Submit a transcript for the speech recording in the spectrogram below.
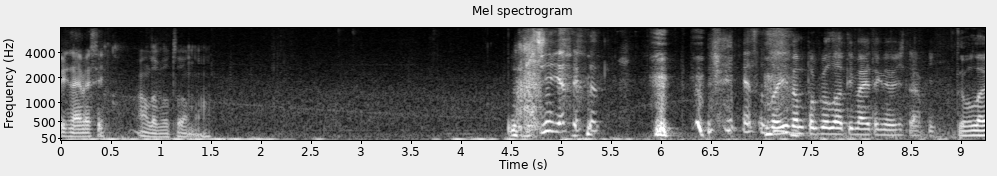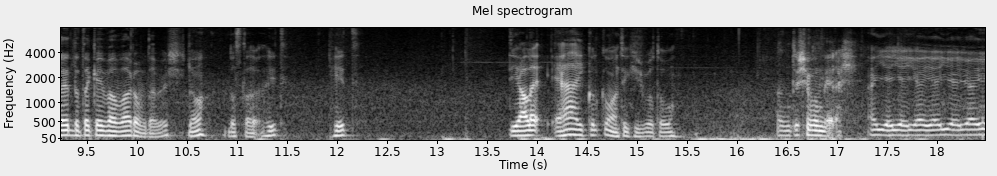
Priznajme si. Alebo to no. ja, si to... ja sa to hýbam po gulu a ty ma aj tak nevieš trafiť. To bola jedna taká iba varovna, vieš? No, dostal hit. Hit. Ty ale, aj, koľko mám tých životov? Len tuším umieraš. Aj, aj, aj, aj, aj, aj, aj.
